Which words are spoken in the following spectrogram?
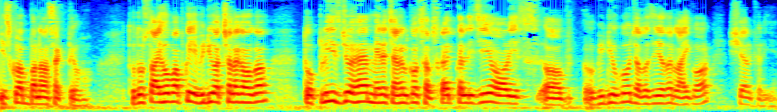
इसको आप बना सकते हो। तो दोस्तों आई होप आपको ये वीडियो अच्छा लगा होगा। तो प्लीज़ जो है, मेरे चैनल को सब्सक्राइब कर लीजिए और इस वीडियो को ज़्यादा से ज़्यादा लाइक और शेयर करिए।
